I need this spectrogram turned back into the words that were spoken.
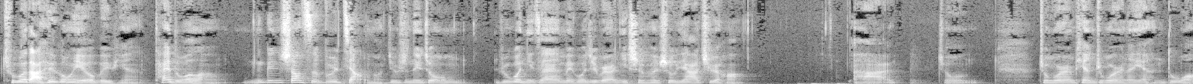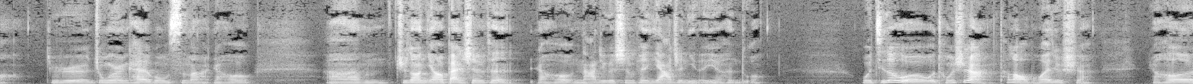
出国打黑工也有被骗，太多了。那跟上次不是讲了吗？就是那种如果你在美国这边，你身份受压制哈，啊，就中国人骗中国人的也很多，就是中国人开的公司嘛，然后。嗯，知道你要办身份，然后拿这个身份压着你的也很多。我记得我我同事啊，他老婆就是，然后，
